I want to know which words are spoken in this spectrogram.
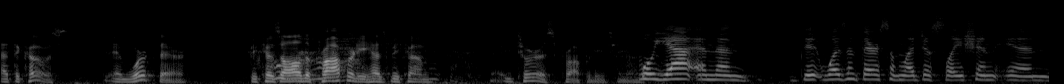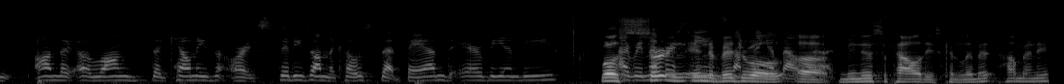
at the coast and work there, because Oh, all the wow, property has become tourist properties. You know. Well, yeah, and then did, wasn't there some legislation in on the along the counties or cities on the coast that banned Airbnbs? Well, certain individual uh, municipalities can limit how many.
